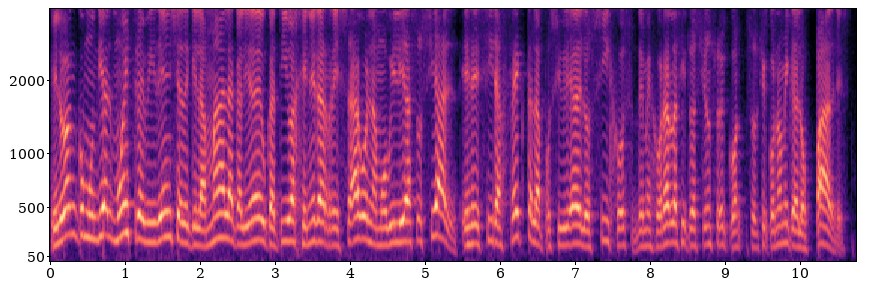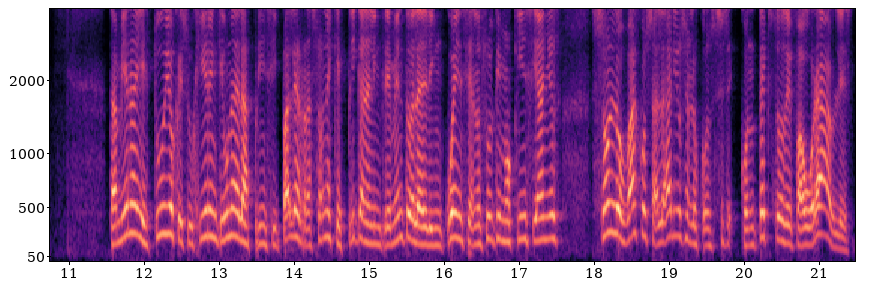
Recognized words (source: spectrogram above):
El Banco Mundial muestra evidencia de que la mala calidad educativa genera rezago en la movilidad social, es decir, afecta la posibilidad de los hijos de mejorar la situación socioeconómica de los padres. También hay estudios que sugieren que una de las principales razones que explican el incremento de la delincuencia en los últimos 15 años son los bajos salarios en los contextos desfavorables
